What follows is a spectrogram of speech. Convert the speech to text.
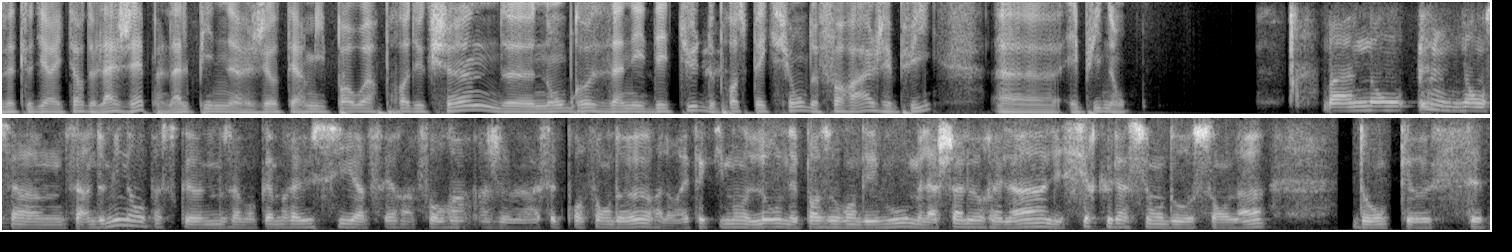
Vous êtes le directeur de l'AGEP, l'Alpine Geothermy Power Production, de nombreuses années d'études, de prospection, de forage, et puis, euh, et puis non. Ben non, non c'est un, un demi-non parce que nous avons quand même réussi à faire un forage à cette profondeur. Alors effectivement, l'eau n'est pas au rendez-vous, mais la chaleur est là, les circulations d'eau sont là. Donc euh, c'est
